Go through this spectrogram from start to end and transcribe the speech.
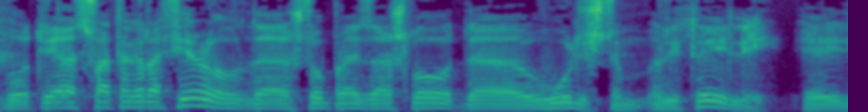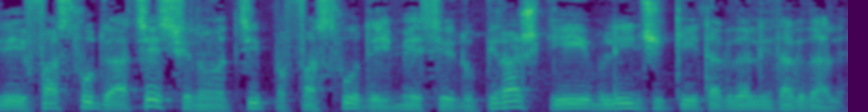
Вот я сфотографировал, да, что произошло да, в уличном ритейле, э, и фастфуда, отечественного типа фастфуда, имеется в виду пирожки, блинчики и так далее, и так далее.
